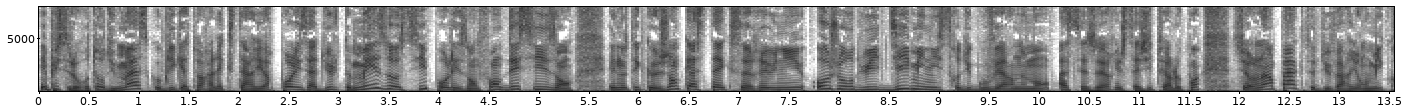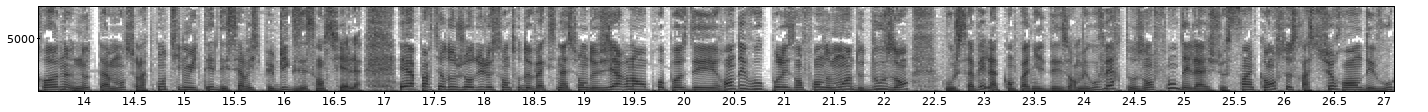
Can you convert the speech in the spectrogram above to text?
Et puis c'est le retour du masque obligatoire à l'extérieur pour les adultes, mais aussi pour les enfants dès 6 ans. Et notez que Jean Castex réunit aujourd'hui 10 ministres du gouvernement à 16 heures. Il s'agit de faire le point sur l'impact du variant Omicron, notamment sur la continuité des services publics essentiels. Et à partir d'aujourd'hui, le centre de vaccination de Gerland propose des rendez-vous pour les enfants de moins de 12 ans. Vous le savez, la campagne est désormais ouverte aux enfants dès l'âge de 5 ans. Ce sera sur rendez-vous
